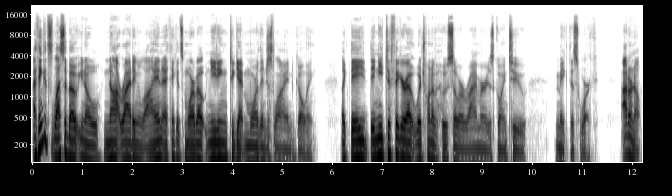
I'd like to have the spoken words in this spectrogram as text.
I think it's less about, you know, not riding Lyon. I think it's more about needing to get more than just Lyon going. Like they they need to figure out which one of Husso or Reimer is going to make this work. I don't know.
